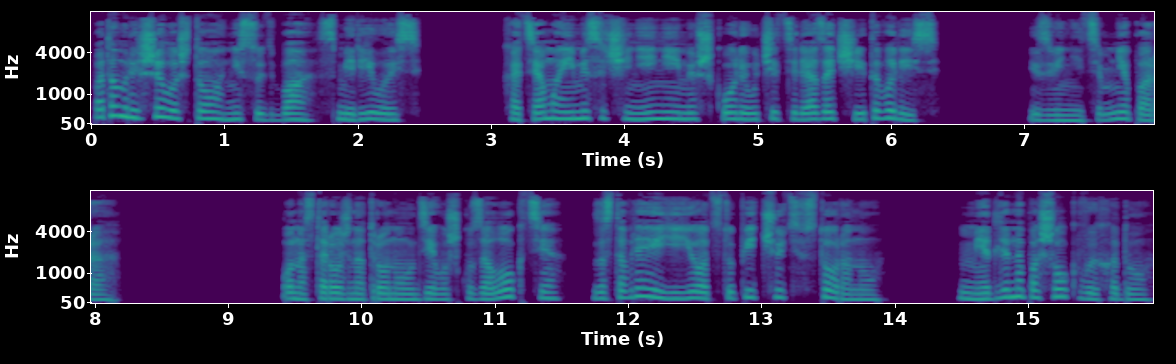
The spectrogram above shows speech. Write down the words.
Потом решила, что не судьба, смирилась. Хотя моими сочинениями в школе учителя зачитывались, извините, мне пора». Он осторожно тронул девушку за локти, заставляя ее отступить чуть в сторону. Медленно пошел к выходу.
